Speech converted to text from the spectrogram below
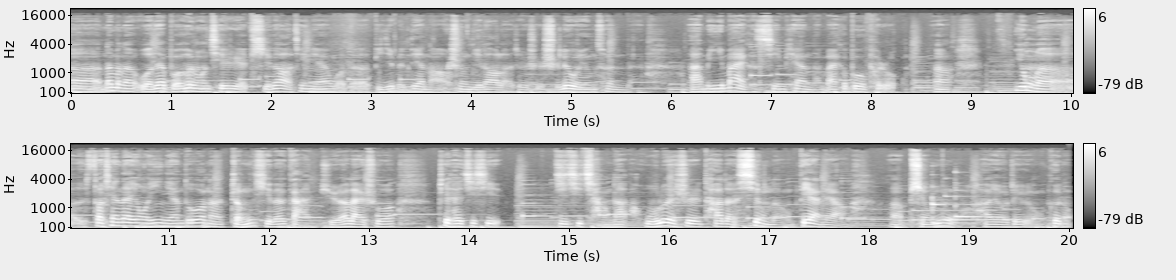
呃，那么呢，我在博客中其实也提到，今年我的笔记本电脑升级到了就是十六英寸的 M1 Max 芯片的 MacBook Pro。嗯，用了到现在用了一年多呢，整体的感觉来说，这台机器极其强大，无论是它的性能、电量、呃屏幕，还有这种各种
